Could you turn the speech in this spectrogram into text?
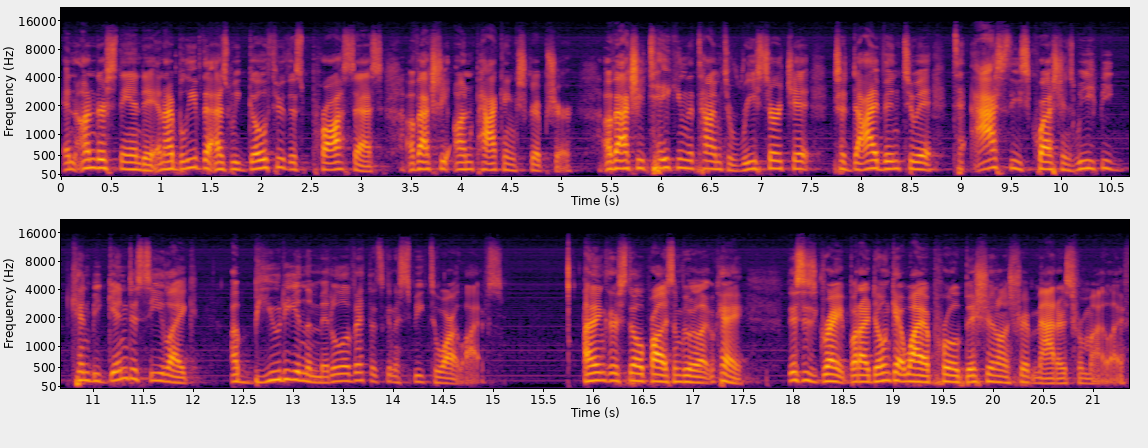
and understand it. And I believe that as we go through this process of actually unpacking scripture, of actually taking the time to research it, to dive into it, to ask these questions, we be, can begin to see like a beauty in the middle of it that's going to speak to our lives. I think there's still probably some people are like, okay, this is great, but I don't get why a prohibition on shrimp matters for my life.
